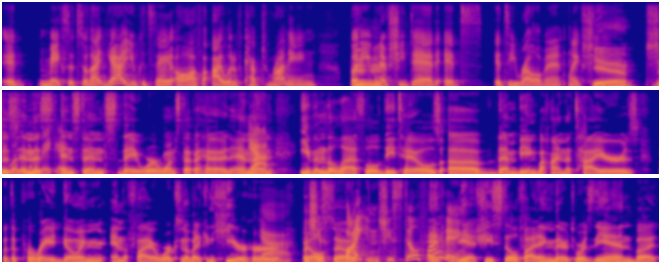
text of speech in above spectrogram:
it makes it so that yeah, you could say, "Oh, if I would have kept running," but even Mhm. if she did, it's it's irrelevant. Like she yeah she this in this instance they were one step ahead and Yeah. then even the last little details of them being behind the tires with the parade going and the fireworks nobody can hear her yeah. but and she's also fighting. She's still and- fighting. yeah she's still fighting there towards the end but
